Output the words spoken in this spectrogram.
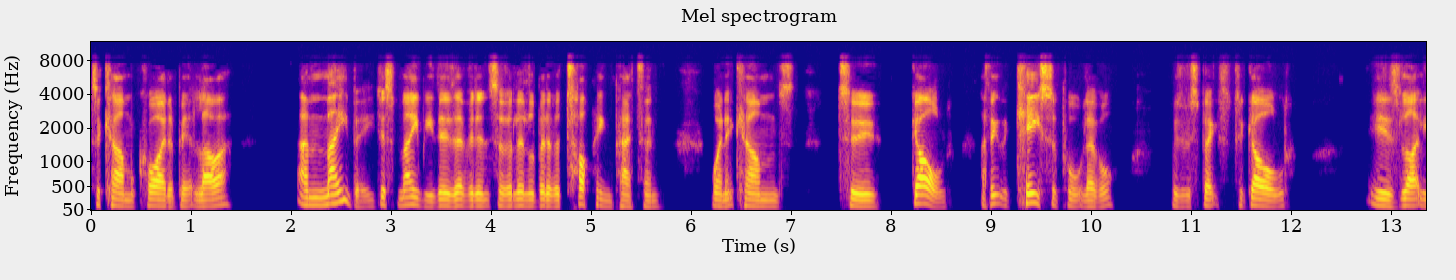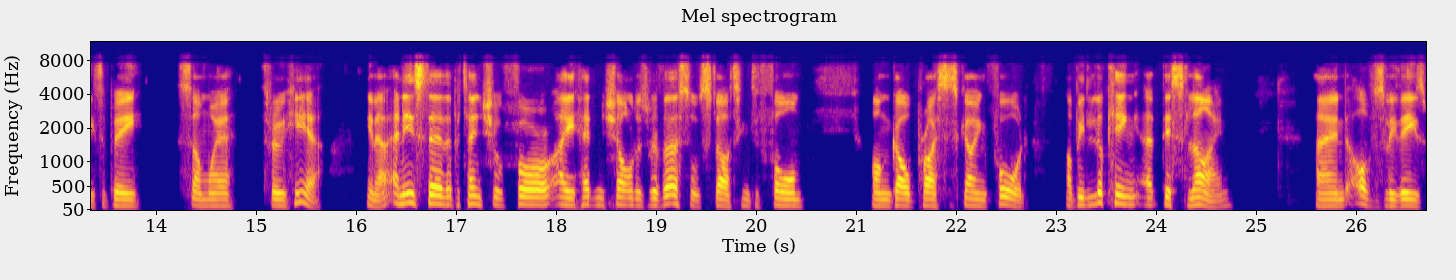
to come quite a bit lower. And maybe, just maybe, there's evidence of a little bit of a topping pattern when it comes to gold. I think the key support level with respect to gold is likely to be somewhere through here. You know, and is there the potential for a head and shoulders reversal starting to form on gold prices going forward? I'll be looking at this line and obviously these,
